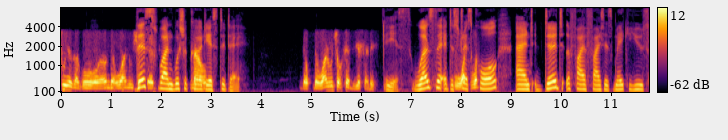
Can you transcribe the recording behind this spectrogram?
two years ago, or on the one which this one which occurred now, yesterday the, the one which occurred yesterday. Yes. Was there a distress what, what? call and did the firefighters make use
